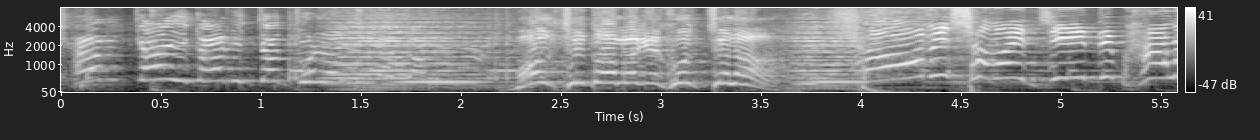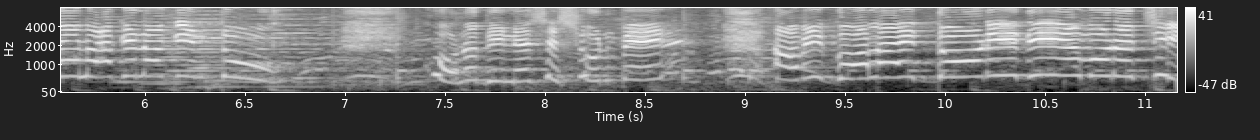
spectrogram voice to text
শ্যামকেই গাড়িতে তুলে নিয়ে যাবে বলছি তো আমাকে খুঁজছে না। সবই সময় জিদ ভালো লাগে না কিন্তু। কোনোদিন এসে শুনবে আমি গলায় দড়ি দিয়ে মরেছি।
